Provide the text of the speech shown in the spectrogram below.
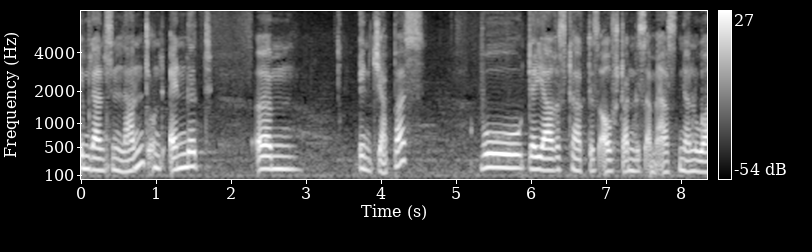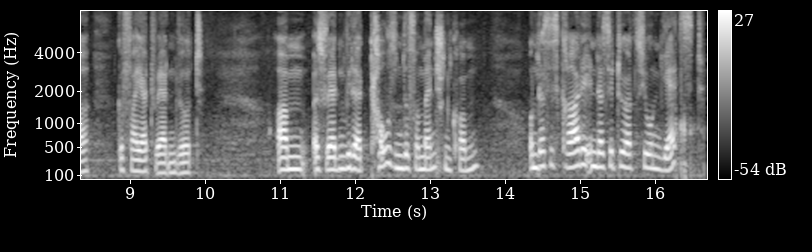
im ganzen Land und endet ähm, in Chiapas, wo der Jahrestag des Aufstandes am 1. Januar gefeiert werden wird. Ähm, es werden wieder Tausende von Menschen kommen. Und das ist gerade in der Situation jetzt,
